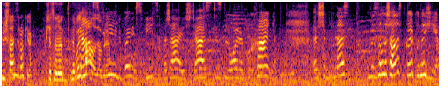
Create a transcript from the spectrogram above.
Їй 16 років, як? Хоча це не, не ви Я своїй любимій світі бажаю щастя, здоров'я, кохання, Е, щоб вона залишалась такою, як вона є,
